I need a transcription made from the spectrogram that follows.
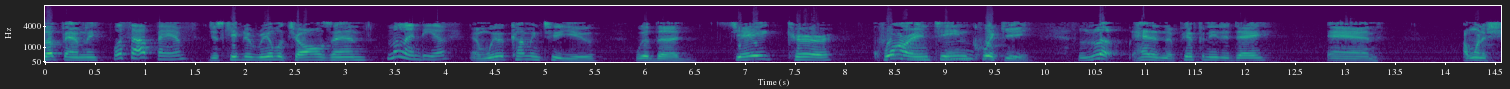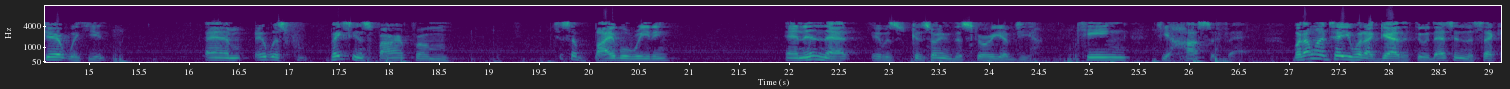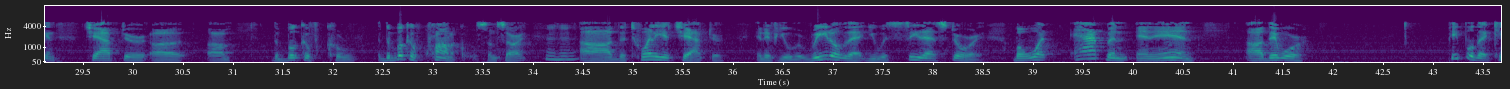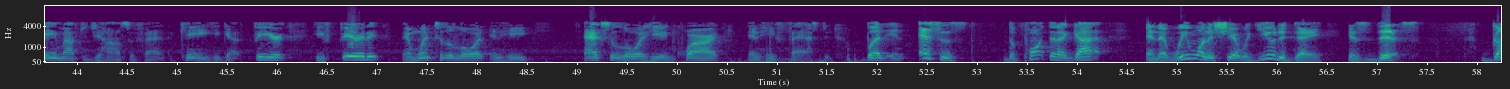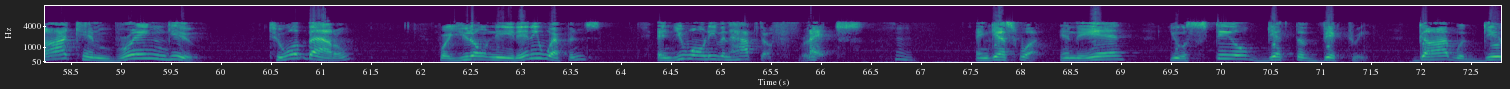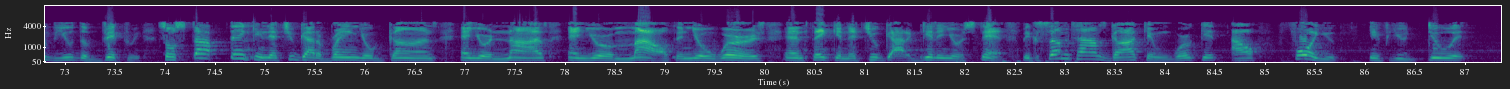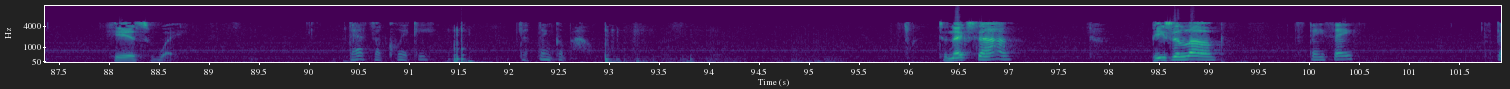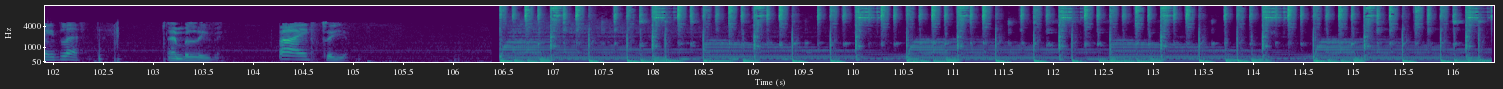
What's up, family? What's up, fam? Just keeping it real with Charles and Melindia. and we're coming to you with the J. Kerr Quarantine Quarantine Quickie. Look, had an epiphany today, and I want to share it with you. And it was basically inspired from just a Bible reading, and in that it was concerning the story of King Jehoshaphat. But I want to tell you what I gathered through. That's in the second chapter, uh, um, the book of Chro- the book of Chronicles. I'm sorry, Mhm. uh, the twentieth chapter. And if you would read over that, you would see that story. But what happened in the end, uh, there were people that came after Jehoshaphat, the king. He got feared. He feared it and went to the Lord and he asked the Lord. He inquired and he fasted. But in essence, the point that I got and that we want to share with you today is this God can bring you to a battle where you don't need any weapons and you won't even have to flex. Hmm. And guess what? In the end, you will still get the victory. God will give you the victory. So stop thinking that you got to bring your guns and your knives and your mouth and your words and thinking that you got to get in your stand. Because sometimes God can work it out for you if you do it His way. That's a quickie to think about. Till next time, peace and love Stay safe. Stay blessed. and believing. Bye. See you.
